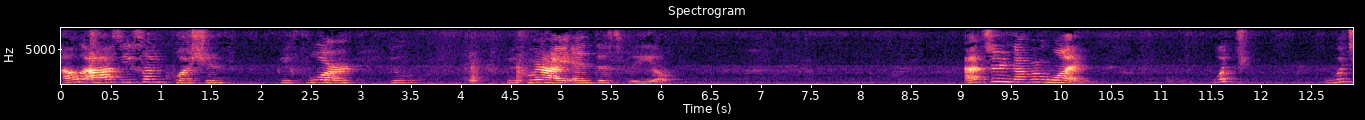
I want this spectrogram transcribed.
I will ask you some questions before you before I end this video. Answer number one. Which which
